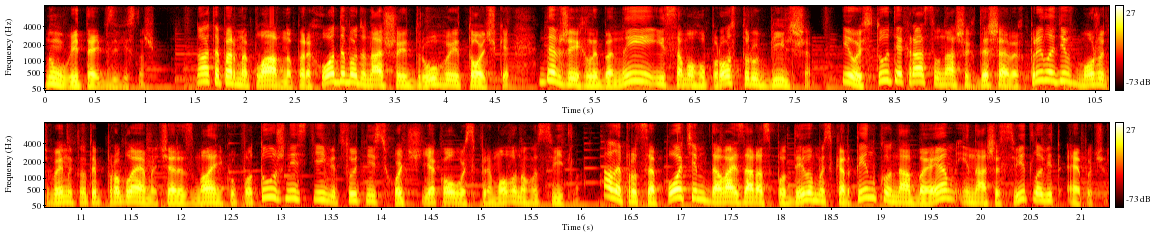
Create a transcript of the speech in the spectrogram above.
ну і тейп, звісно ж. Ну а тепер ми плавно переходимо до нашої другої точки, де вже і глибини, і самого простору більше. І ось тут якраз у наших дешевих приладів можуть виникнути проблеми через маленьку потужність і відсутність хоч якогось спрямованого світла. Але про це потім давай зараз подивимось картинку на BM і наше світло від Aperture.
